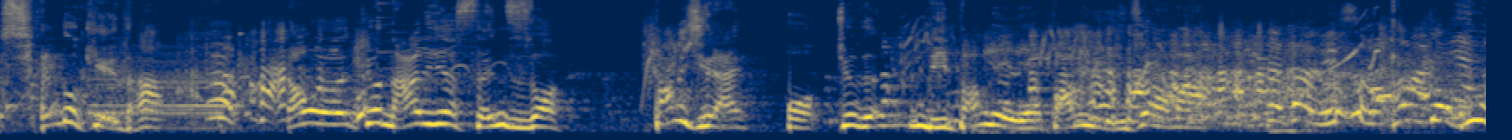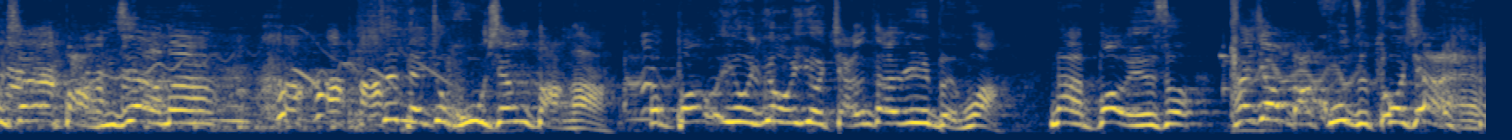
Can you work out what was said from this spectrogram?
钱都给他。然后呢，就拿了一些绳子说。绑起来哦，就是你绑我，我绑你，你知道吗？那到底是什么？他们就互相绑，你知道吗？真的就互相绑啊！包又又又讲一段日本话，那包伟就说他就要把裤子脱下来，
